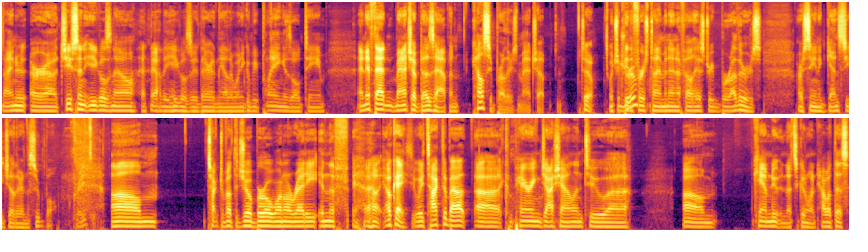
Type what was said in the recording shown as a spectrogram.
Niners or uh, Chiefs and Eagles now, and now the Eagles are there in the other one. He could be playing his old team, and if that matchup does happen, Kelce brothers matchup too, which would be the first time in NFL history brothers are seen against each other in the Super Bowl. Crazy. Um, talked about the Joe Burrow one already. In the f- okay, we talked about uh, comparing Josh Allen to uh, um, Cam Newton. That's a good one. How about this?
